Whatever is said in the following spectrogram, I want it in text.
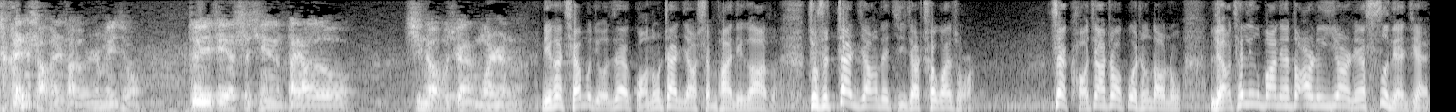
很少很少有人没交，对于这些事情，大家都心照不宣，默认了。你看，前不久在广东湛江审判的一个案子，就是湛江的几家车管所，在考驾照过程当中，两千零八年到二零一二年四年间，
